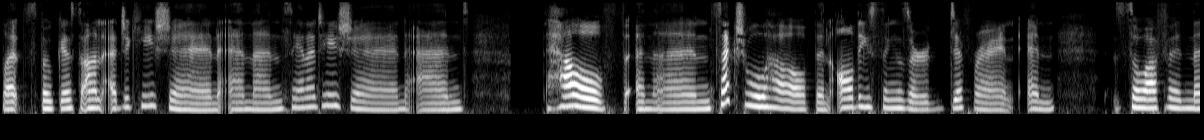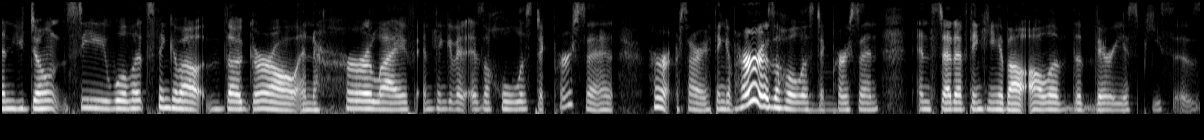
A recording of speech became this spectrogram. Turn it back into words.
let's focus on education and then sanitation and health and then sexual health and all these things are different and so often then you don't see well let's think about the girl and her life and think of it as a holistic person her sorry think of her as a holistic mm-hmm. person instead of thinking about all of the various pieces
